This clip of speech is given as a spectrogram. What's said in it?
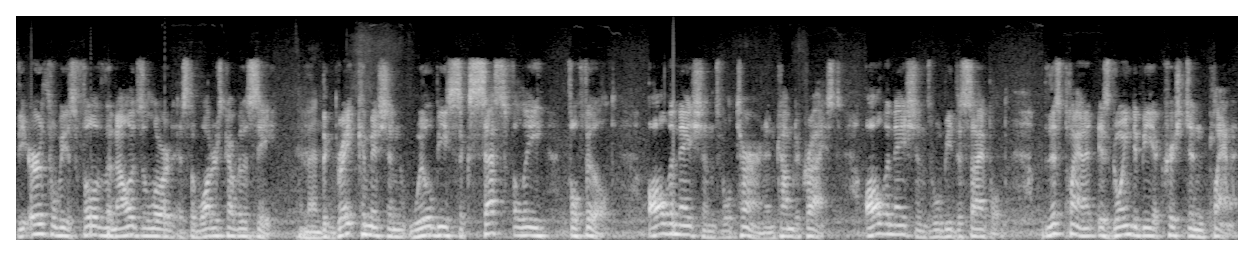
The earth will be as full of the knowledge of the Lord as the waters cover the sea. Amen. The Great Commission will be successfully fulfilled. All the nations will turn and come to Christ. All the nations will be discipled. This planet is going to be a Christian planet.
